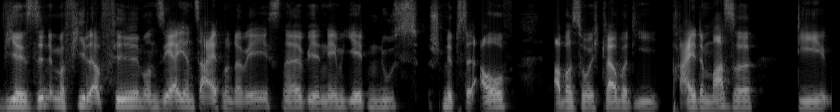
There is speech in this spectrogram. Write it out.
wir sind immer viel auf Film- und Serienseiten unterwegs. Ne? Wir nehmen jeden News-Schnipsel auf. Aber so, ich glaube, die breite Masse, die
